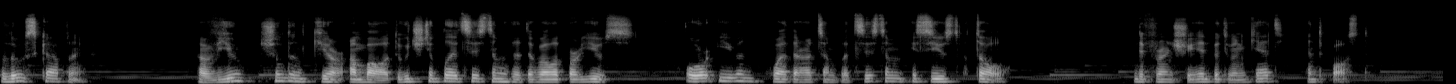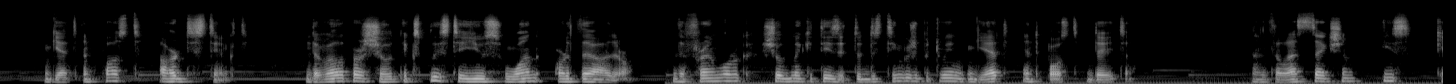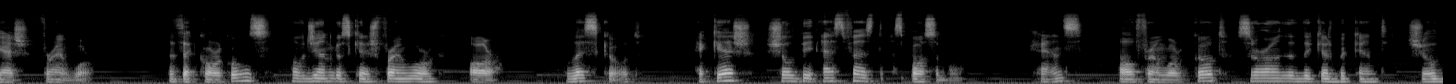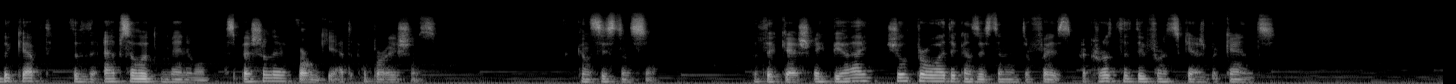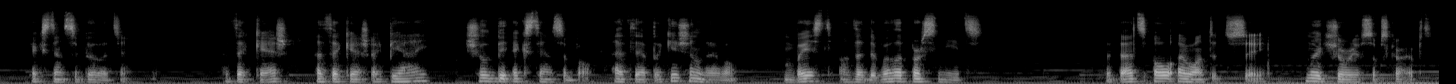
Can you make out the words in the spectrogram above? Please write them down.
Loose coupling A view shouldn't care about which template system the developer uses, or even whether a template system is used at all. Differentiate between get and post. Get and post are distinct Developers should explicitly use one or the other. The framework should make it easy to distinguish between get and post data. And the last section is Cache Framework. The core goals of Django's cache framework are less code. A cache should be as fast as possible. Hence, all framework code surrounding the cache backend should be kept to the absolute minimum, especially for GET operations. Consistency The Cache API should provide a consistent interface across the different cache backends. Extensibility The cache the Cache API should be extensible at the application level. based on the developer's needs. That's all I wanted to say. Make sure you're subscribed.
